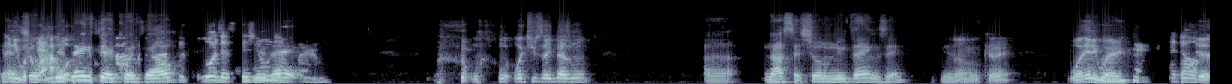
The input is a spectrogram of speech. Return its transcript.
Yeah, anyway, so how- new things here, Quintel. Orders, because you don't You know right. them. what you say, Desmond? Uh, no, I said show them new things, eh? You know? Oh, okay. Well, anyway, A dog. yeah,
